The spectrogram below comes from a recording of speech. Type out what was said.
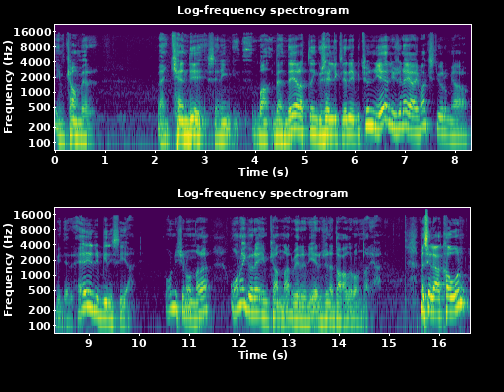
İmkan verir. Ben kendi senin bende yarattığın güzellikleri bütün yeryüzüne yaymak istiyorum ya Rabbi der. Her birisi yani. Onun için onlara ona göre imkanlar verir. Yeryüzüne dağılır onlar yani. Mesela kavun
